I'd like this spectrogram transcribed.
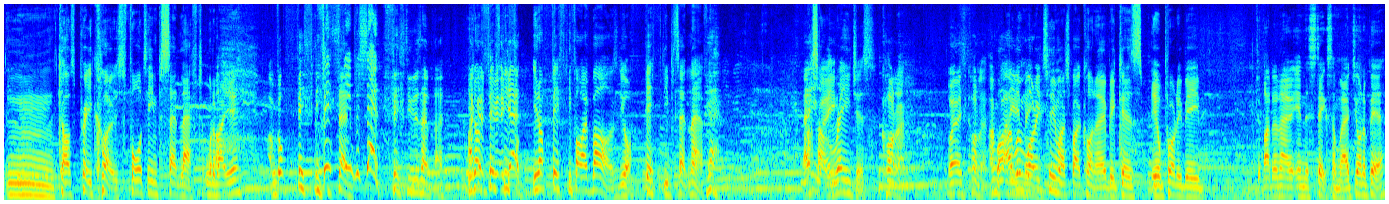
Mm, I was pretty close. 14% left. What about you? I've got 50%. 50%? 50% though. I You've could done do it 50 again. You've done 55 miles and you got 50% left. Yeah. That's Anyway, outrageous. Conor. Where's Conor? I'm Well, glad I wouldn't worry me. too much about Conor because he'll probably be, I don't know, in the stick somewhere. Do you want a beer?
